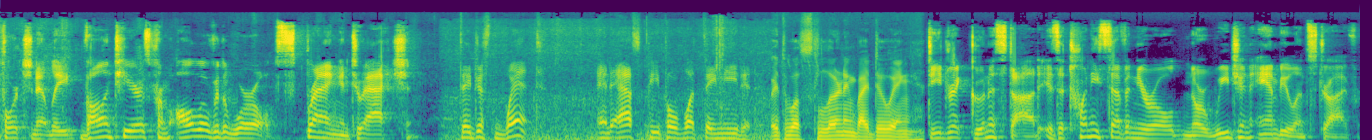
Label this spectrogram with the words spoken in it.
Fortunately, volunteers from all over the world sprang into action. They just went and asked people what they needed. It was learning by doing. Diedrich Gunnestad is a 27 year old Norwegian ambulance driver.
